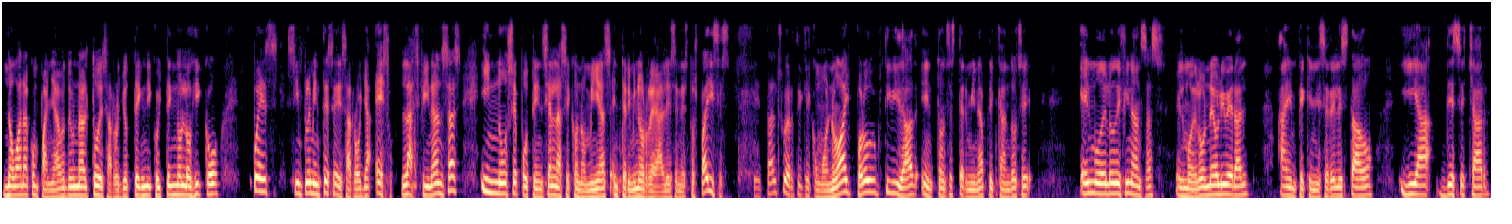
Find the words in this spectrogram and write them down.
no van acompañadas de un alto desarrollo técnico y tecnológico, pues simplemente se desarrolla eso, las finanzas y no se potencian las economías en términos reales en estos países. De tal suerte que como no hay productividad, entonces termina aplicándose el modelo de finanzas, el modelo neoliberal, a empequeñecer el Estado y a desechar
